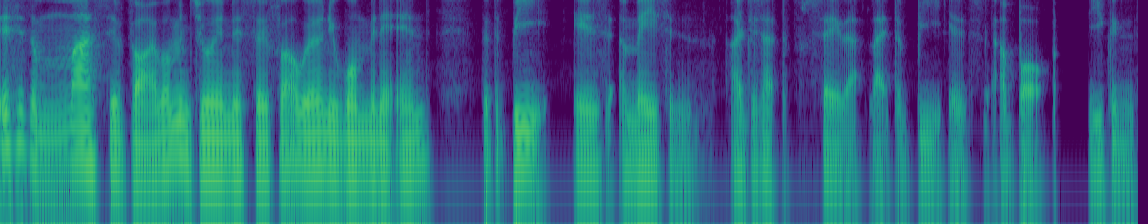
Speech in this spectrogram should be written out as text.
This is a massive vibe. I'm enjoying this so far. We're only one minute in, but the beat is amazing. I just have to say that. Like, the beat is a bop. You can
